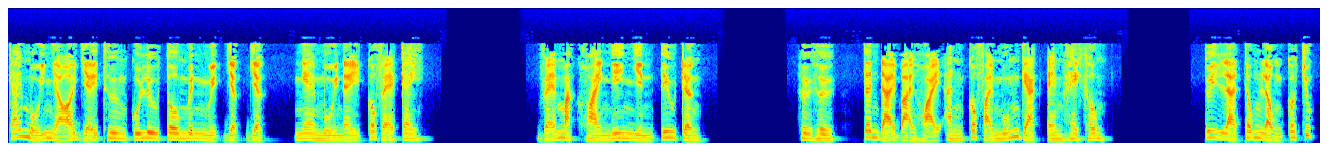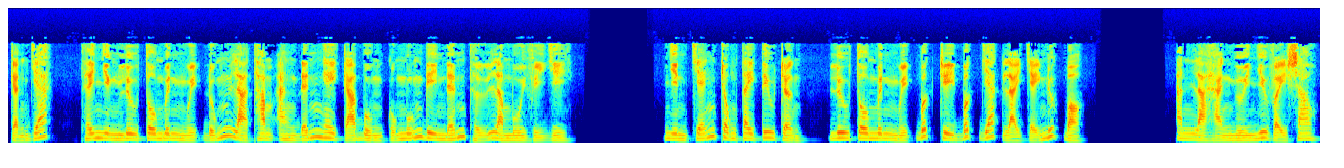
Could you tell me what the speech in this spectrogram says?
Cái mũi nhỏ dễ thương của Lưu Tô Minh Nguyệt giật giật, nghe mùi này có vẻ cay. Vẻ mặt hoài nghi nhìn Tiêu Trần. Hừ hừ, tên đại bại hoại anh có phải muốn gạt em hay không? Tuy là trong lòng có chút cảnh giác, thế nhưng Lưu Tô Minh Nguyệt đúng là tham ăn đến ngay cả buồn cũng muốn đi nếm thử là mùi vị gì. Nhìn chén trong tay Tiêu Trần, Lưu Tô Minh Nguyệt bất tri bất giác lại chảy nước bọt. Anh là hạng người như vậy sao?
